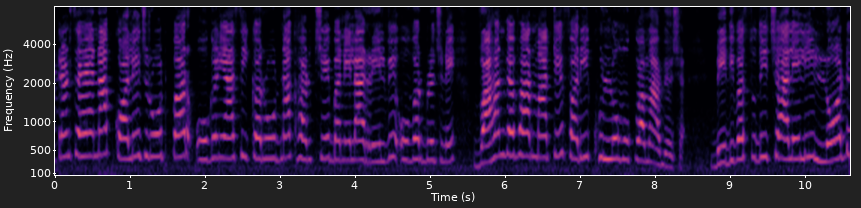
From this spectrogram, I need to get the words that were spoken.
પાટણ શહેરના કોલેજ રોડ પર ઓગણ્યાસી કરોડના ખર્ચે બનેલા રેલવે ઓવરબ્રિજને વાહન વ્યવહાર માટે ફરી ખુલ્લો મૂકવામાં આવ્યો છે. બે દિવસ સુધી ચાલેલી લોડ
